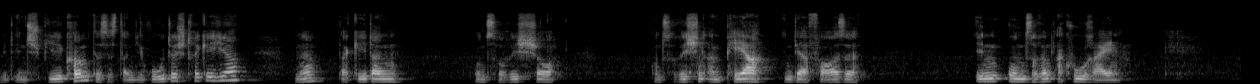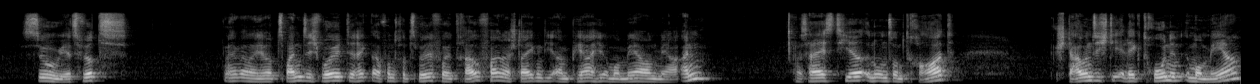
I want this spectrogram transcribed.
mit ins Spiel kommt. Das ist dann die rote Strecke hier. Ne? Da geht dann unsere richtige, unsere richtigen Ampere in der Phase in unseren Akku rein. So, jetzt wird, wenn wir hier 20 Volt direkt auf unsere 12 Volt drauf haben, dann steigen die Ampere hier immer mehr und mehr an. Das heißt, hier in unserem Draht stauen sich die Elektronen immer mehr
